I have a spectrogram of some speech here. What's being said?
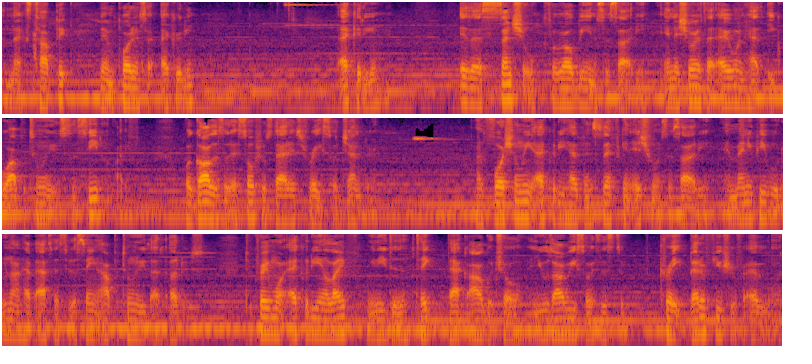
The next topic the importance of equity equity is essential for well-being in society and ensures that everyone has equal opportunities to succeed in life, regardless of their social status, race, or gender. Unfortunately, equity has been a significant issue in society, and many people do not have access to the same opportunities as others. To create more equity in life, we need to take back our control and use our resources to create better future for everyone.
